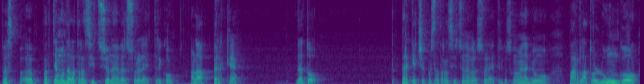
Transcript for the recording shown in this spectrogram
Eh, partiamo dalla transizione verso l'elettrico. Allora, perché? Dato perché c'è questa transizione verso l'elettrico? Secondo me ne abbiamo parlato a lungo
